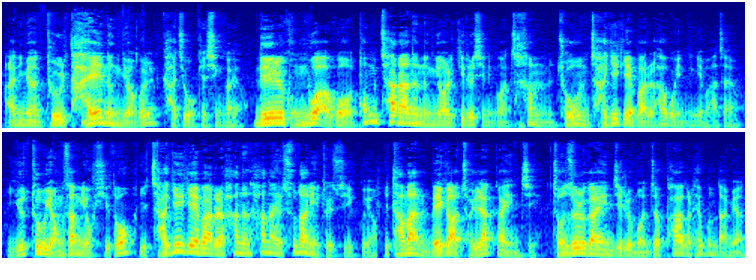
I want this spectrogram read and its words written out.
아니면 둘 다의 능력을 가지고 계신가요? 늘 공부하고 통찰하는 능력을 기르시는 건 참 좋은 자기 개발을 하고 있는 게 맞아요. 이 유튜브 영상 역시도 이 자기 개발을 하는 하나의 수단이 될 수 있고요. 이 다만 내가 전략가인지 전술가인지를 먼저 파악을 해본다면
